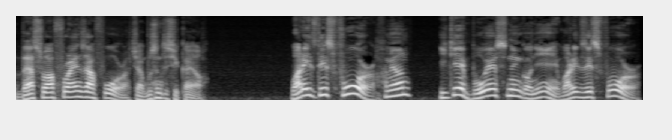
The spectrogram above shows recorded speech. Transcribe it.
That's what friends are for. 자, 무슨 뜻일까요? What is this for? 하면 이게 뭐에 쓰는 거니? What is this for?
